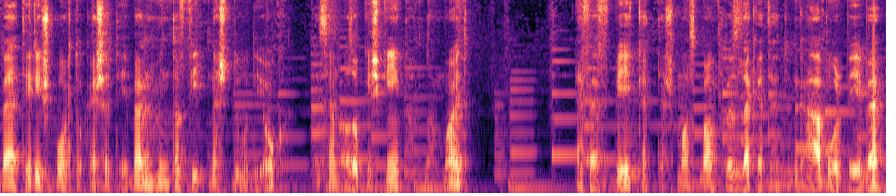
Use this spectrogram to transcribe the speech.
Beltéri sportok esetében, mint a fitness stúdiók, hiszen azok is kinyithatnak majd, FFP2-es maszkban közlekedhetünk A-ból B-be,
